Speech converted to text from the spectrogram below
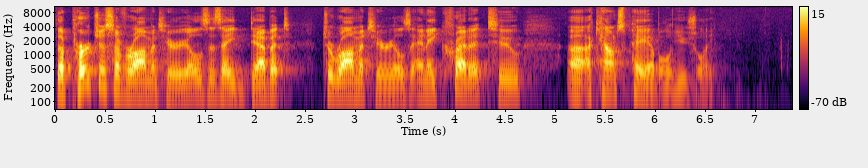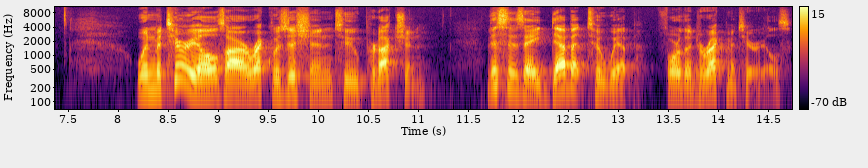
The purchase of raw materials is a debit to raw materials and a credit to uh, accounts payable usually. When materials are requisitioned to production, this is a debit to WIP for the direct materials,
